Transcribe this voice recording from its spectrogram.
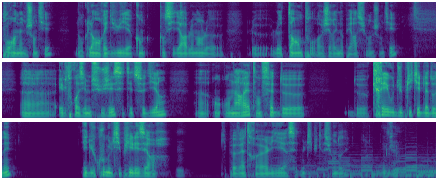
pour un même chantier. Donc là, on réduit con- considérablement le, le- le temps pour gérer une opération, un chantier. Euh, et le troisième sujet, c'était de se dire, euh, on, on arrête en fait de, de créer ou dupliquer de la donnée et du coup multiplier les erreurs Mm. qui peuvent être liées à cette multiplication de données.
